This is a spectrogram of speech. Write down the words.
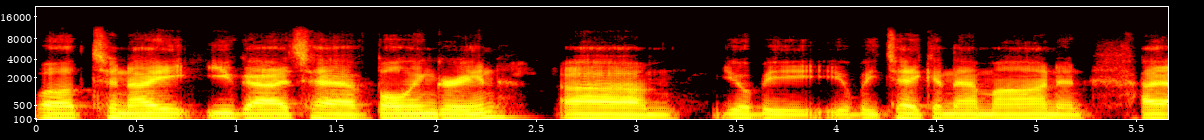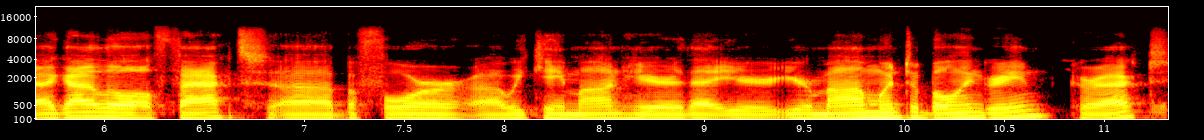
Well, tonight you guys have Bowling Green. Um, you'll be you'll be taking them on, and I, I got a little fact uh, before uh, we came on here that your your mom went to Bowling Green, correct?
